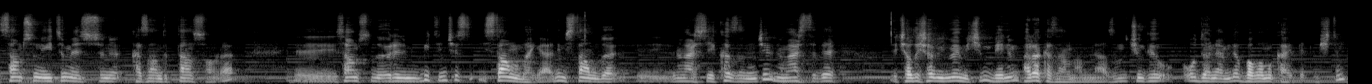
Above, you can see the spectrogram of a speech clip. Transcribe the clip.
Samsun Eğitim Enstitüsü'nü kazandıktan sonra e, Samsun'da öğrenim bitince İstanbul'a geldim. İstanbul'da e, üniversiteyi kazanınca üniversitede çalışabilmem için benim para kazanmam lazımdı. Çünkü o dönemde babamı kaybetmiştim.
